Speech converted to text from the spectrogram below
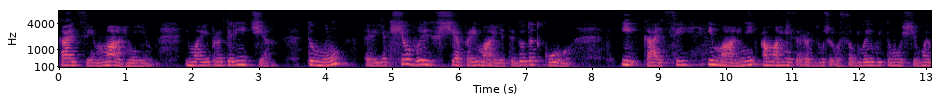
кальцієм, магнієм і має протиріччя. Тому, е, якщо ви ще приймаєте додатково і кальцій, і магній, а магній зараз дуже особливий, тому що ми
